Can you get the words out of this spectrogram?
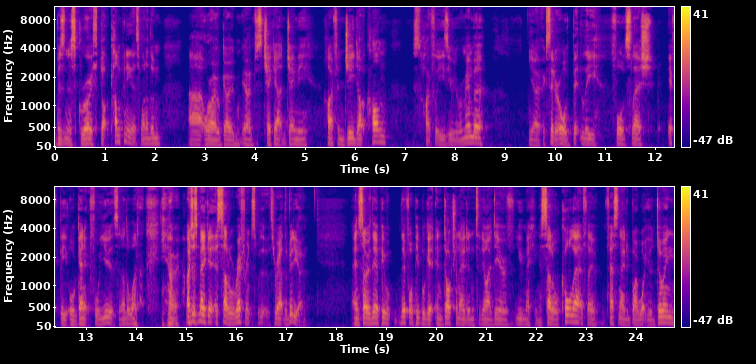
businessgrowth.company, that's one of them. Uh, or I'll go, you know, just check out jamie-g.com. It's hopefully easier to remember, you know, etc. Or bit.ly forward slash FB organic for you. It's another one. you know, I just make a, a subtle reference throughout the video. And so there people, therefore people get indoctrinated into the idea of you making a subtle call out if they're fascinated by what you're doing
